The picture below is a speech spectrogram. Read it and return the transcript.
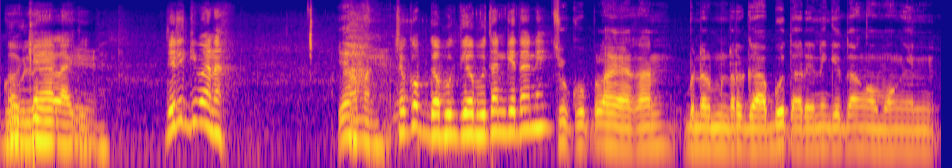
Gula Oke, lagi. Jadi gimana? Ya, Cukup gabut-gabutan kita nih? cukup lah ya kan. Bener-bener gabut hari ini kita ngomongin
